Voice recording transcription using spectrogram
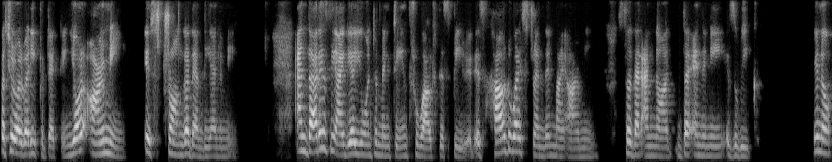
But you're already protecting. Your army is stronger than the enemy and that is the idea you want to maintain throughout this period is how do i strengthen my army so that i'm not the enemy is weak you know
